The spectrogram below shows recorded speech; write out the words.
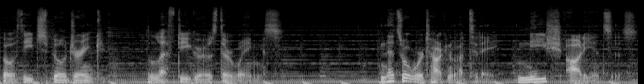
But with each spill drink, lefty grows their wings. And that's what we're talking about today niche audiences.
